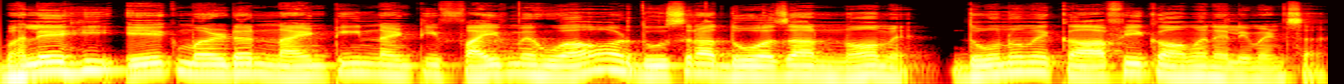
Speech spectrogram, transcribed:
भले ही एक मर्डर 1995 में हुआ और दूसरा 2009 में, दोनों में काफ़ी कॉमन एलिमेंट्स हैं।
